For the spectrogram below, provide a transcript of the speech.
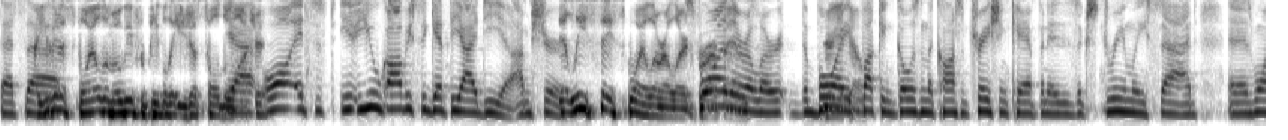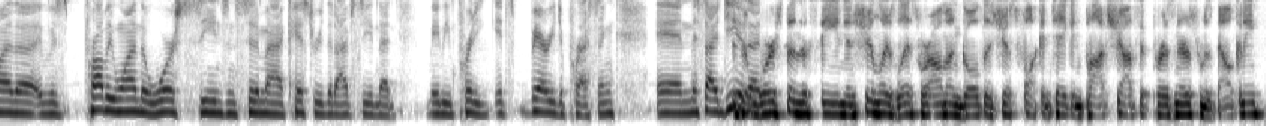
that's the are you going to spoil the movie for people that you just told to yeah. watch it? Well, it's just you, you obviously get the idea. I'm sure. At least say spoiler alert. Spoiler alert: the boy go. fucking goes in the concentration camp, and it is extremely sad. And it's one of the. It was probably one of the worst scenes in cinematic history that I've seen. That maybe pretty. It's very depressing, and this idea Is it that worse than the scene in Schindler's List where Amon Gold is just fucking taking pot shots at prisoners from his balcony?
